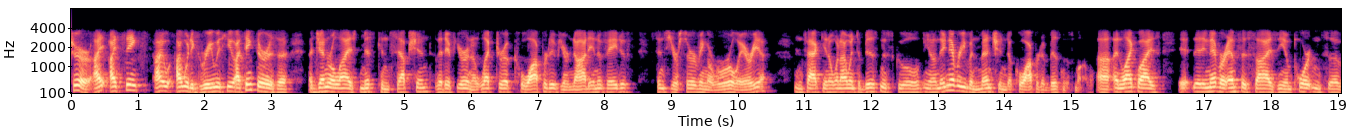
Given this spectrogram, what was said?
Sure. I, I think I, I would agree with you. I think there is a, a generalized misconception that if you're an electric cooperative, you're not innovative since you're serving a rural area. In fact, you know, when I went to business school, you know, they never even mentioned a cooperative business model. Uh, and likewise, it, they never emphasized the importance of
